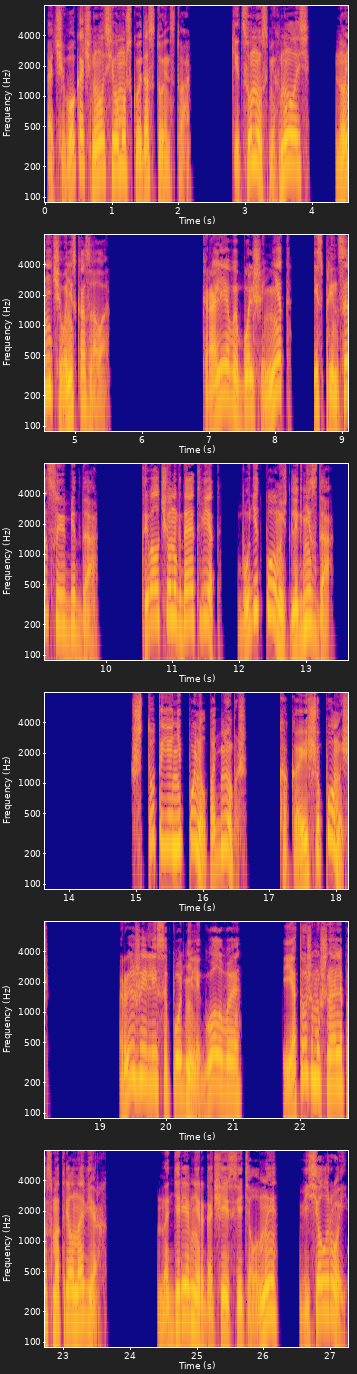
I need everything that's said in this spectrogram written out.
отчего качнулось его мужское достоинство. Кицуна усмехнулась, но ничего не сказала. Королевы больше нет, и с принцессой беда. Ты, волчонок, дай ответ, будет помощь для гнезда. Что-то я не понял, поднебыш. Какая еще помощь? Рыжие лисы подняли головы, и я тоже машинально посмотрел наверх. Над деревней рогачей в свете луны висел рой.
